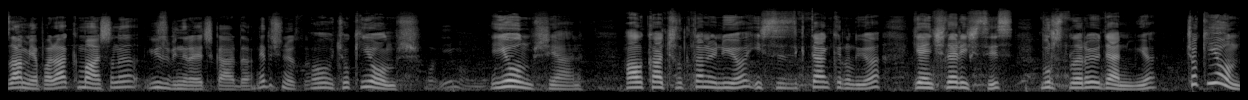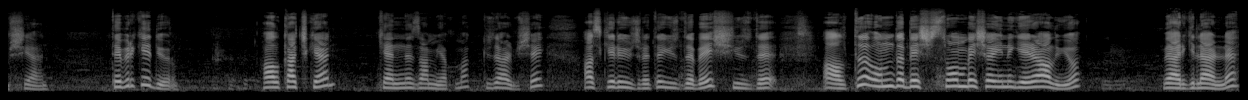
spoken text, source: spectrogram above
zam yaparak maaşını 100 bin liraya çıkardı. Ne düşünüyorsunuz? Oo, çok iyi olmuş. İyi mi oldu? İyi olmuş yani. Halk açlıktan ölüyor, işsizlikten kırılıyor. Gençler işsiz, bursları ödenmiyor. Çok iyi olmuş yani. Tebrik ediyorum. Halk açken kendine zam yapmak güzel bir şey. Askeri ücrete yüzde beş, yüzde altı. Onu da beş, son beş ayını geri alıyor vergilerle.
